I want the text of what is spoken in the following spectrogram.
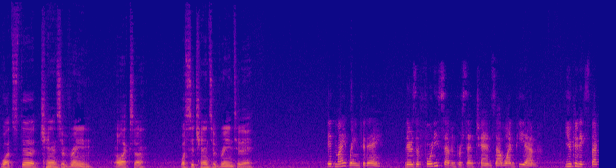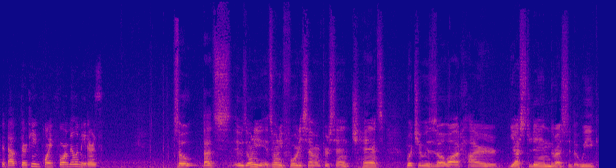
what's the chance of rain? Alexa, what's the chance of rain today? It might rain today. There's a 47% chance at 1 p.m. You can expect about 13.4 millimeters. So that's it was only it's only 47% chance which it was a lot higher yesterday and the rest of the week.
